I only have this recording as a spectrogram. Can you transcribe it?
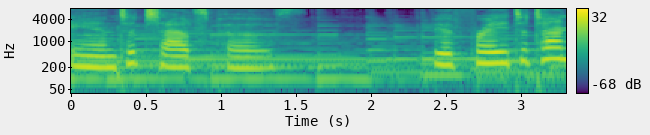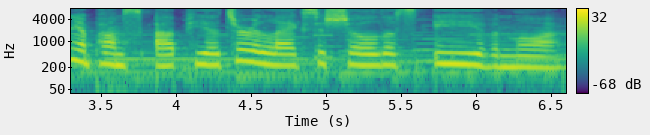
into child's pose. Feel free to turn your palms up here to relax your shoulders even more.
